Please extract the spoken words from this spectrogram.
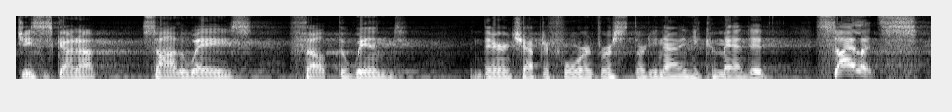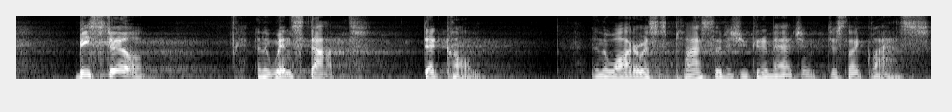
Jesus got up, saw the waves, felt the wind, and there in chapter 4, verse 39, he commanded, Silence, be still. And the wind stopped, dead calm. And the water was as placid as you could imagine, just like glass.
